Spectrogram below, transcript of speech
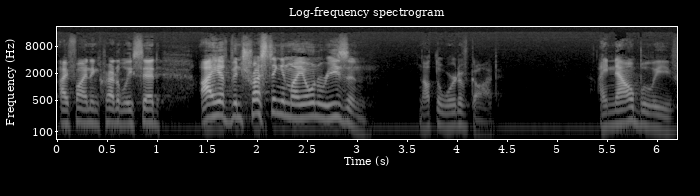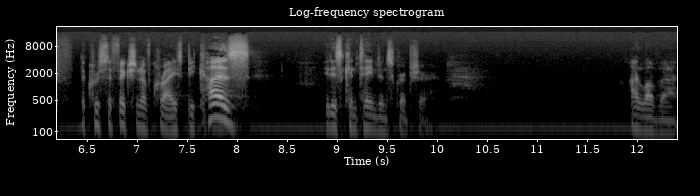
I find incredible. He said, I have been trusting in my own reason, not the word of God. I now believe the crucifixion of Christ because it is contained in Scripture. I love that.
